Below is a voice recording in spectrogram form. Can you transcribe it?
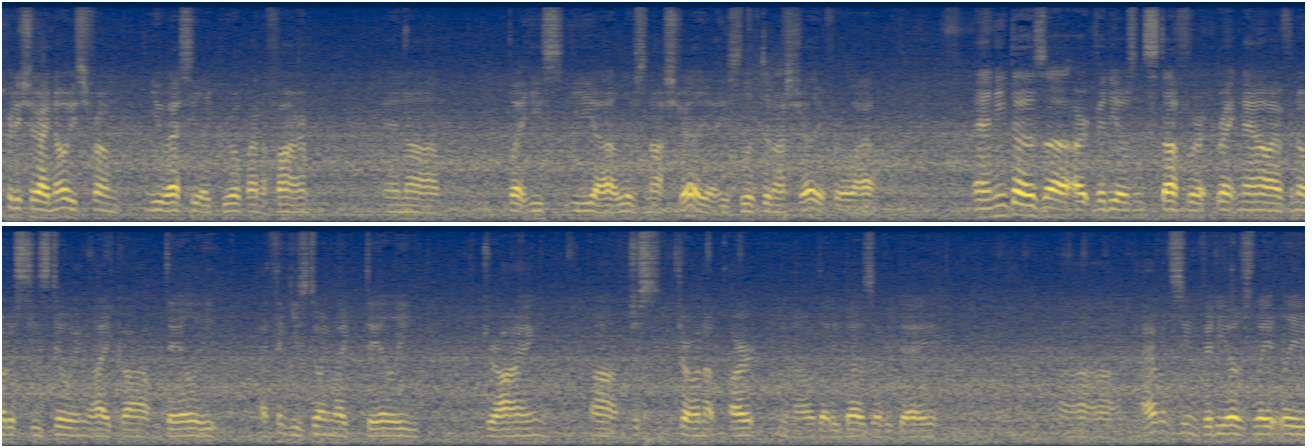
Pretty sure I know he's from U.S. He like grew up on a farm, and um, but he's he uh, lives in Australia. He's lived in Australia for a while and he does uh, art videos and stuff. Right now, I've noticed he's doing like um, daily. I think he's doing like daily drawing, um, just throwing up art, you know, that he does every day. I haven't seen videos lately,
